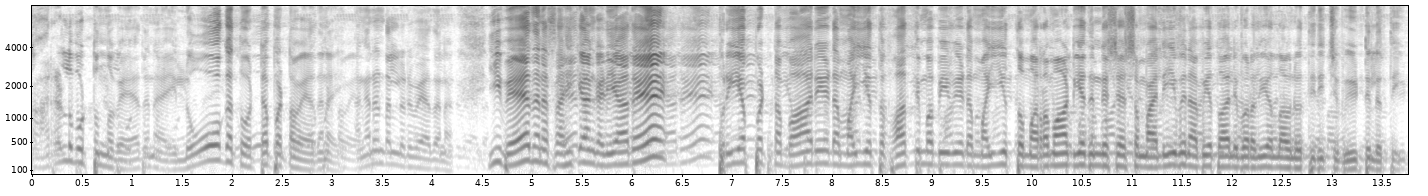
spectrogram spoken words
കരൾ പൊട്ടുന്ന വേദനയായി ലോകത്ത് ഒറ്റപ്പെട്ട വേദനയായി. അങ്ങനെ ഉണ്ടല്ലോ ഒരു വേദന. ഈ വേദന സഹിക്കാൻ കഴിയാതെ പ്രിയപ്പെട്ട ഭാര്യയുടെ മയ്യത്ത് ഫാത്തിമ ബീവിയുടെ മയ്യത്ത് മറമാടിയതിന് ശേഷം അലീബിൻ അബി താലിബ് അലി അള്ളാഹുവിന് തിരിച്ച് വീട്ടിലെത്തി.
